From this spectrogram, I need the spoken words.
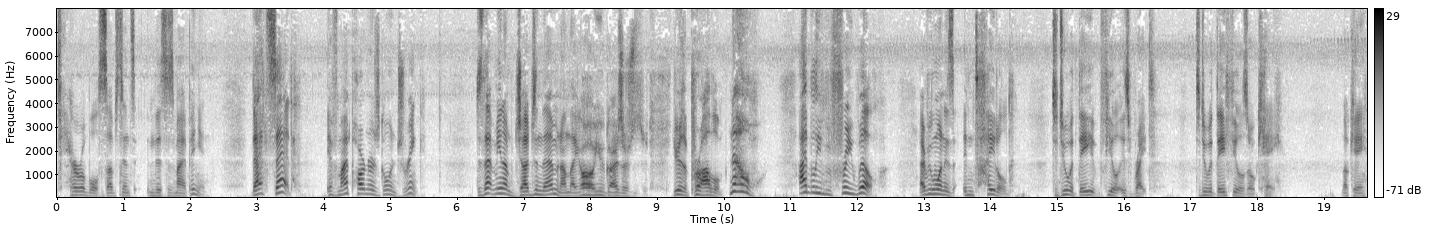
terrible substance, and this is my opinion That said, if my partners go and drink, does that mean I'm judging them and I'm like, oh, you guys are, you're the problem? No, I believe in free will. Everyone is entitled to do what they feel is right, to do what they feel is okay. Okay,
